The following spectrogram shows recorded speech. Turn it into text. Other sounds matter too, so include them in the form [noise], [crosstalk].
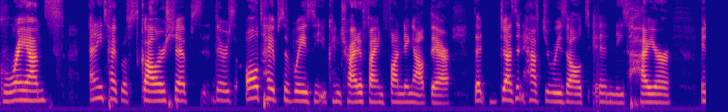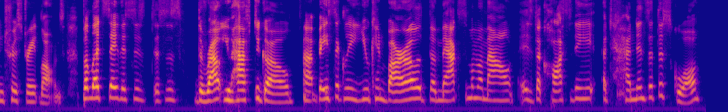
grants, any type of scholarships. There's all types of ways that you can try to find funding out there that doesn't have to result in these higher interest rate loans. But let's say this is this is the route you have to go. Uh, basically, you can borrow the maximum amount is the cost of the attendance at the school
